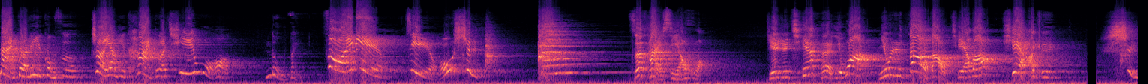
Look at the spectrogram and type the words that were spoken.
难得李公子这样的看得起我，奴婢遵命就是。这太像话。今日前客一往，明日早早前往下去。是。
